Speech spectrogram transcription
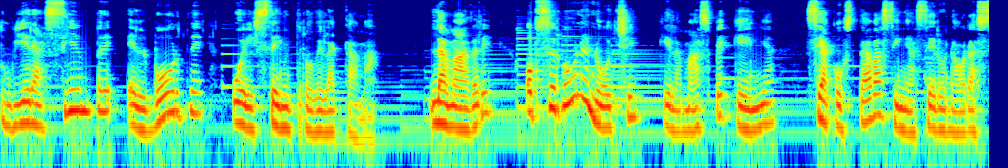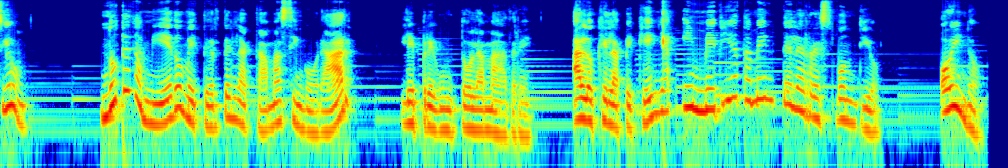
tuviera siempre el borde o el centro de la cama. La madre observó una noche que la más pequeña se acostaba sin hacer una oración ¿No te da miedo meterte en la cama sin orar? le preguntó la madre, a lo que la pequeña inmediatamente le respondió, Hoy no,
